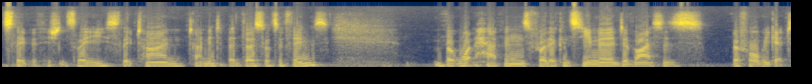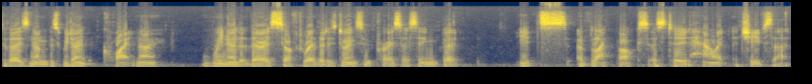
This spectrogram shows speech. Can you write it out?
sleep efficiency, sleep time, time into bed, those sorts of things but what happens for the consumer devices before we get to those numbers, we don't quite know. We know that there is software that is doing some processing, but it's a black box as to how it achieves that.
